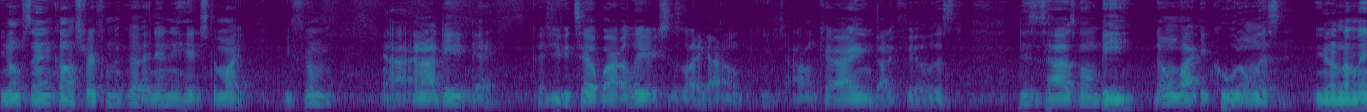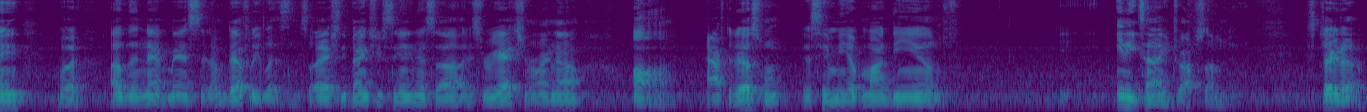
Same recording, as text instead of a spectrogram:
You know what I'm saying? Comes straight from the gut and then it hits the mic. You feel me? And I and I dig that because you could tell by her lyrics. It's like I don't I don't care. I ain't got to feel this. This is how it's gonna be. Don't like it, cool. Don't listen. You know what I mean? But other than that, man, shit, I'm definitely listening. So Ashlee Bankz, you seeing this uh this reaction right now? Um, after this one, just hit me up my DMs anytime you drop something new. Straight up.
